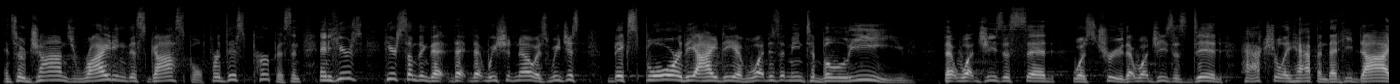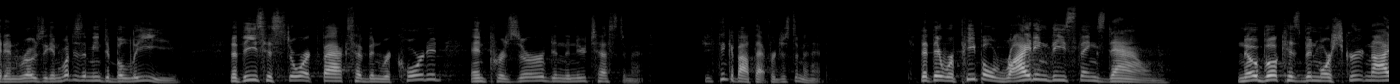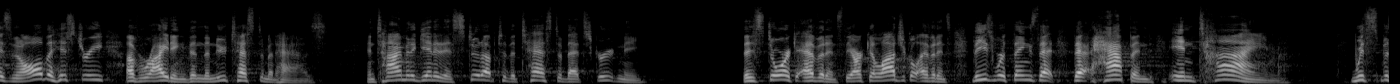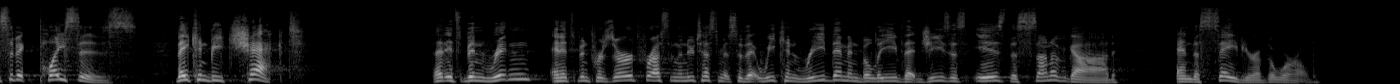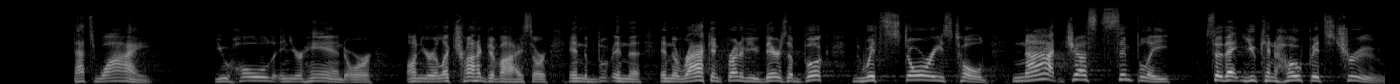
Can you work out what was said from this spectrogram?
And so John's writing this gospel for this purpose. And, and here's, here's something that, that, that we should know as we just explore the idea of what does it mean to believe that what Jesus said was true, that what Jesus did actually happened, that he died and rose again. What does it mean to believe that these historic facts have been recorded and preserved in the New Testament? You think about that for just a minute. That there were people writing these things down. No book has been more scrutinized in all the history of writing than the New Testament has. And time and again, it has stood up to the test of that scrutiny. The historic evidence, the archaeological evidence, these were things that, that happened in time with specific places. They can be checked. That it's been written and it's been preserved for us in the New Testament so that we can read them and believe that Jesus is the Son of God and the Savior of the world. That's why you hold in your hand or on your electronic device or in the, in, the, in the rack in front of you, there's a book with stories told, not just simply so that you can hope it's true,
